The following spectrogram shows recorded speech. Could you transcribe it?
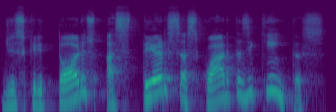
de escritórios às terças, quartas e quintas.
